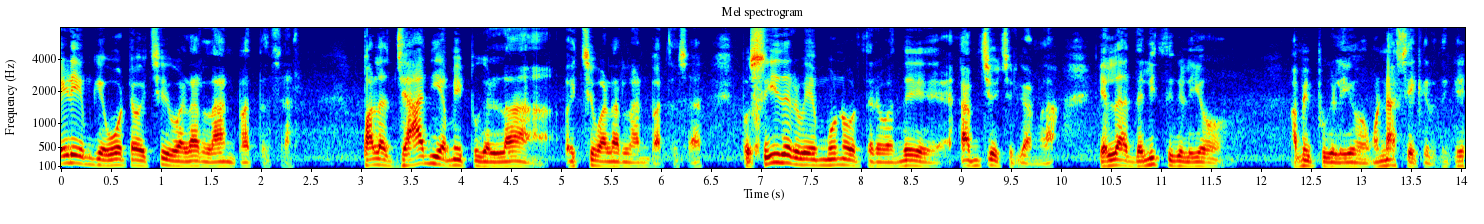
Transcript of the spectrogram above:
ஏடிஎம்கே ஓட்டை வச்சு வளரலான்னு பார்த்தேன் சார் பல ஜாதி அமைப்புகள்லாம் வச்சு வளரலான்னு பார்த்தேன் சார் இப்போ ஸ்ரீதர் வேம்புன்னு ஒருத்தரை வந்து அமுச்சு வச்சுருக்காங்களாம் எல்லா தலித்துகளையும் அமைப்புகளையும் ஒன்றா சேர்க்கறதுக்கு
